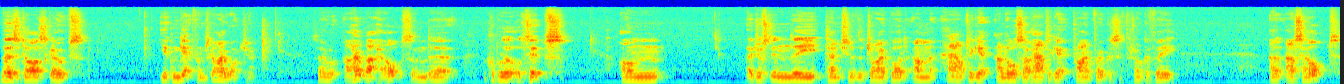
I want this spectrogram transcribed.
versatile scopes you can get from Skywatcher. So I hope that helps and uh, a couple of little tips on adjusting the tension of the tripod and how to get and also how to get prime focus of photography has helped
